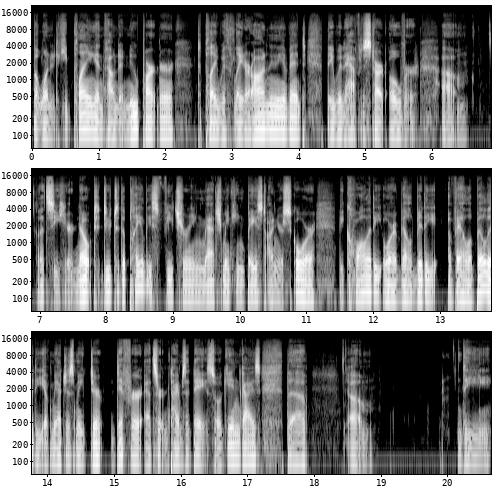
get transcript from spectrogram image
but wanted to keep playing and found a new partner to play with later on in the event, they would have to start over. Um, Let's see here. Note, due to the playlist featuring matchmaking based on your score, the quality or availability availability of matches may di differ at certain times of day. So again, guys, the um, the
